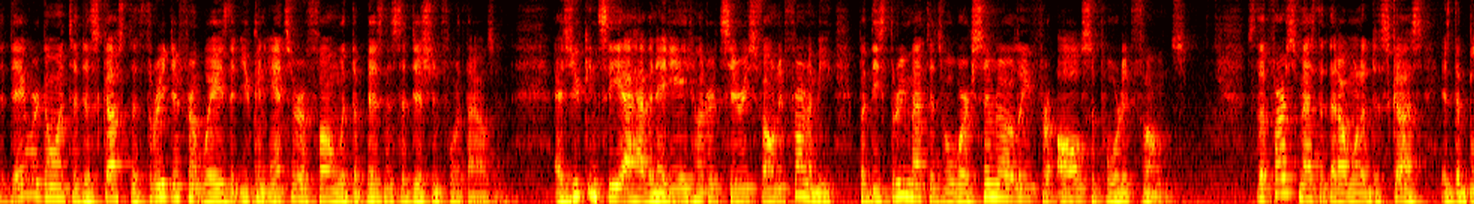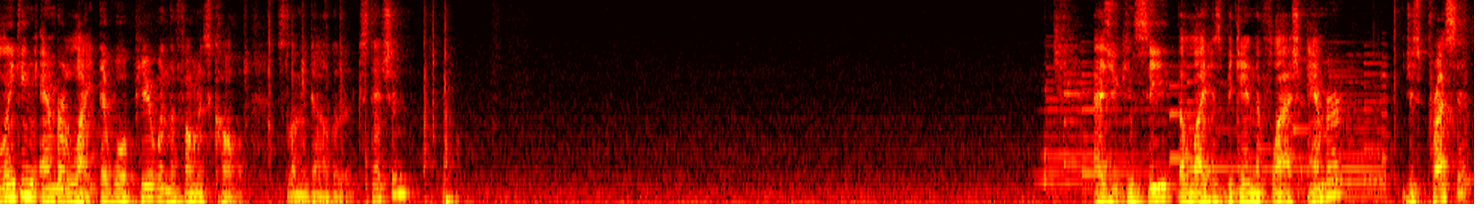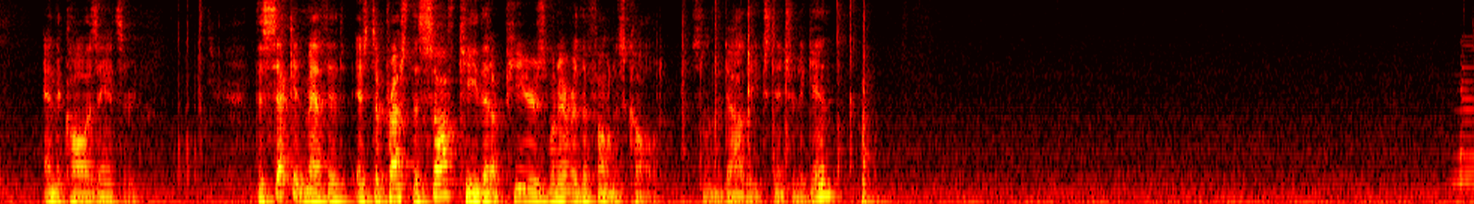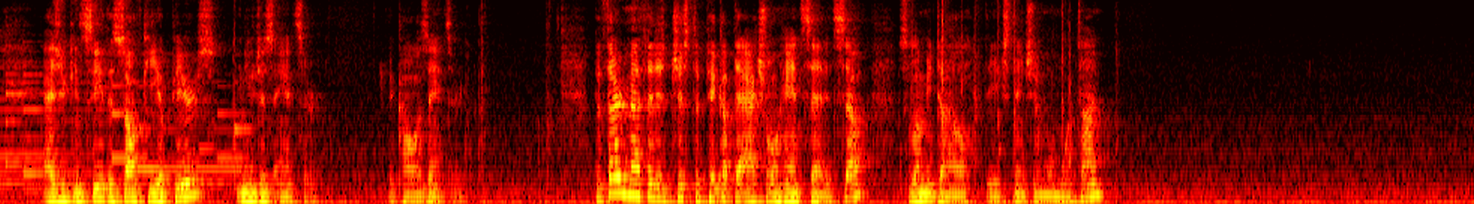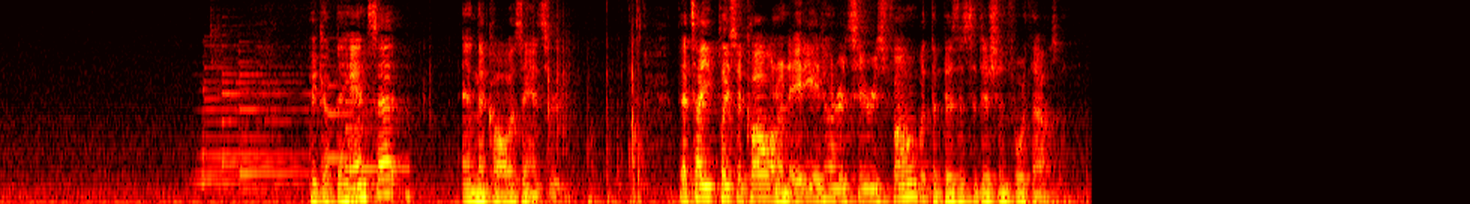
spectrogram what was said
Today we're going to discuss the three different ways that you can answer a phone with the Business Edition 4000. As you can see I have an 8800 series phone in front of me, but these three methods will work similarly for all supported phones. So the first method that I want to discuss is the blinking amber light that will appear when the phone is called. So let me dial the extension. As you can see, the light has begun to flash amber. You just press it and the call is answered. The second method is to press the soft key that appears whenever the phone is called. So let me dial the extension again. As you can see, the soft key appears and you just answer. The call is answered. The third method is just to pick up the actual handset itself. So let me dial the extension one more time. Pick up the handset, and the call is answered. That's how you place a call on an 8800 series phone with the Business Edition 4000.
